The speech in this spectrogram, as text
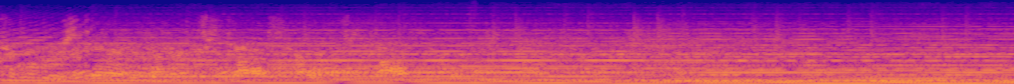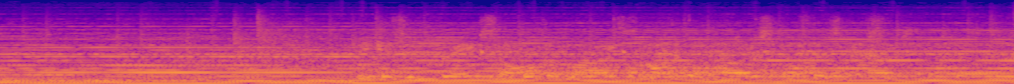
can understand how it's possible. Because it breaks all the laws of mathematics and physics.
